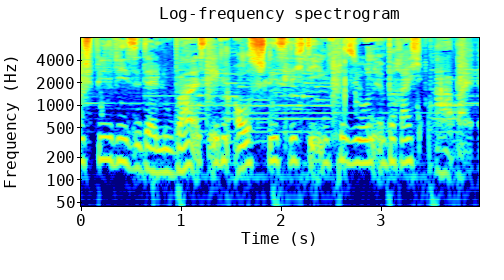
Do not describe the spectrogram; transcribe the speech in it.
Die Spielwiese der Luba ist eben ausschließlich die Inklusion im Bereich Arbeit.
